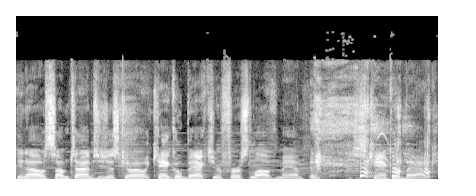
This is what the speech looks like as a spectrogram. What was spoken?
you know, sometimes you just go can't go back to your first love, man. Just can't go back.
